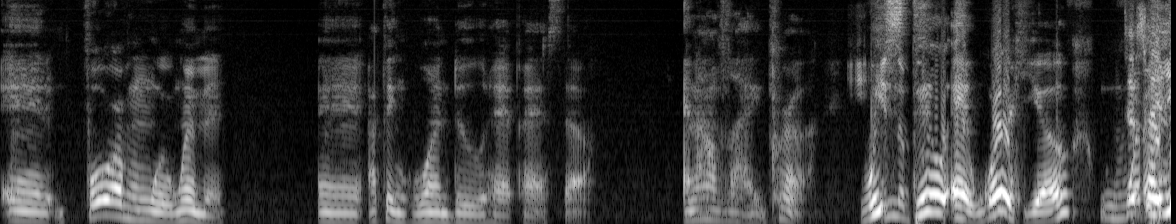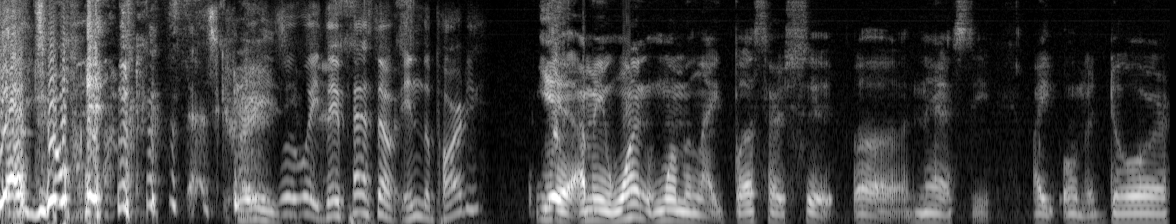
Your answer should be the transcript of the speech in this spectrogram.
and four of them were women, and I think one dude had passed out, and I was like, bruh, we the- still at work, yo. What That's are y'all doing? That's crazy. Wait, wait, they passed out in the party? Yeah, I mean, one woman like bust her shit uh nasty, like on the door.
